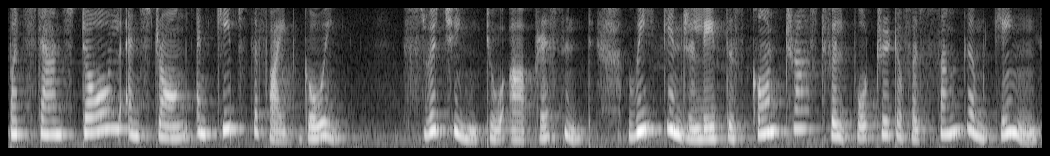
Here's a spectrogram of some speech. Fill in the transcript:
but stands tall and strong and keeps the fight going. Switching to our present, we can relate this contrast filled portrait of a Sangam king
